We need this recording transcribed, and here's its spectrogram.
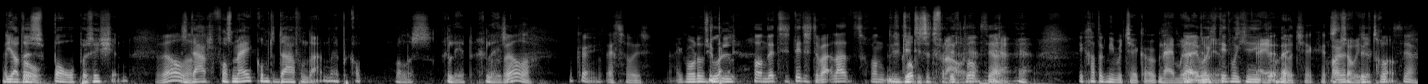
die had dus pole position. Dus Geweldig. daar, volgens mij komt het daar vandaan. Heb ik al wel eens geleerd, gelezen. Geweldig. Oké. Dat het echt zo is. Ik, word het Super. Gewoon, dit is, dit is de Laat het gewoon. Dit, klopt. is het verhaal. Dit klopt, ja. ja. ik ga het ook niet meer checken ook. Nee, moet je je, dit moet je niet Nee, wel nee. checken. Maar zo is het klopt, ja.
